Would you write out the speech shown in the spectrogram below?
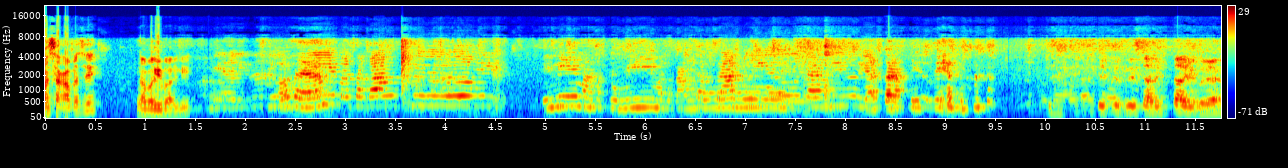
Masak apa sih? Nggak bagi-bagi? Oh, masak kangkung ini masak cumi masak kangkung masak tahiu ya masak titit titit rica-rica gitu ya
